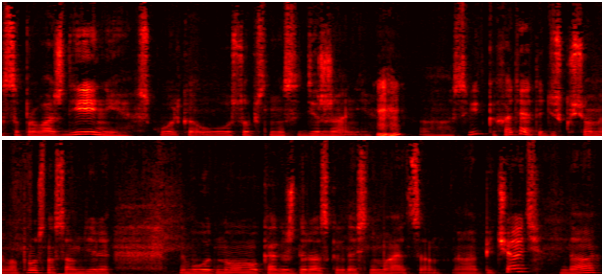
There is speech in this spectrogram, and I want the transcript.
сопровождении, сколько о, собственно, содержании угу. свитка. Хотя это дискуссионный вопрос на самом деле. Вот, но каждый раз, когда снимается печать, да,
